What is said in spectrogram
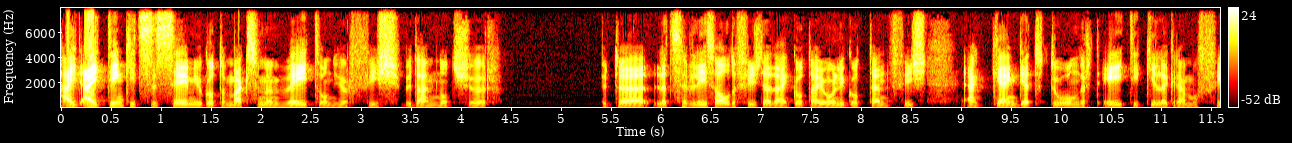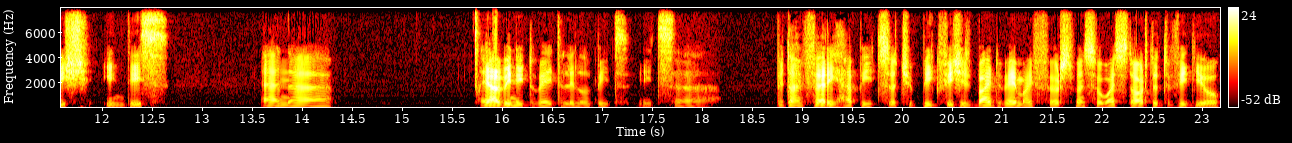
I, I think it's the same. You got a maximum weight on your fish, but I'm not sure. But uh, let's release all the fish that I got. I only got 10 fish. I can get 280 kilogram of fish in this. And uh, yeah, we need to wait a little bit. It's uh, but I'm very happy. It's such a big fish. It's by the way my first one. So I started the video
